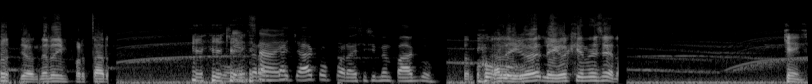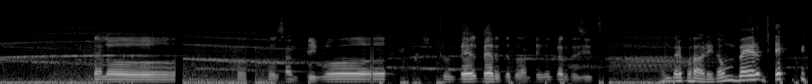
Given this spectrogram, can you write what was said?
¿De dónde nos importar? ¿Quién sabe? cachacos, por ahí sí sí me empago. Ah, le, digo, le digo quiénes eran. ¿Quién? A Los, los antiguos ver- verdes, los antiguos verdecitos. Hombre, pues ahorita un verde.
